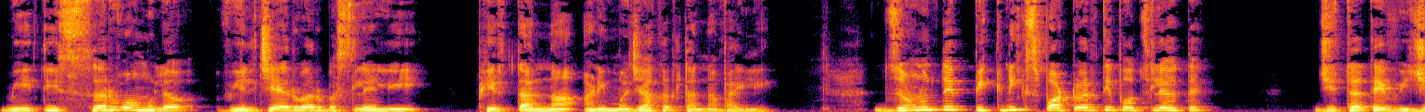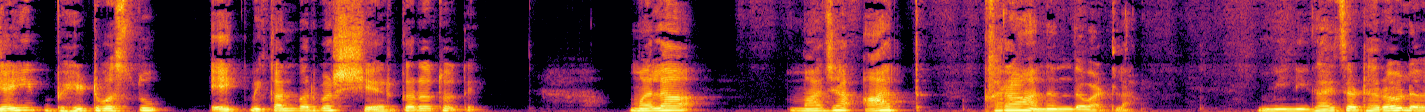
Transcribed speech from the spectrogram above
मी ती सर्व मुलं व्हीलचेअरवर बसलेली फिरताना आणि मजा करताना पाहिली. जणू ते पिकनिक स्पॉटवरती पोचले होते. जिथं ते विजयी भेटवस्तू एकमेकांबरोबर शेअर करत होते. मला माझ्या आत खरा आनंद वाटला. मी निघायचं ठरवलं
